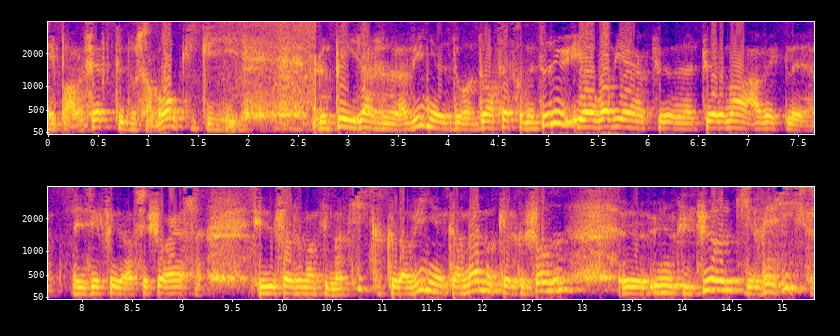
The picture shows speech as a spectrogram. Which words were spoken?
et par le fait que nous savons que le paysage de la vigne doit, être maintenu. Et on voit bien actuellement avec les effets de la sécheresse et du changement climatique que la vigne est quand même quelque chose, euh, une culture qui résiste,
